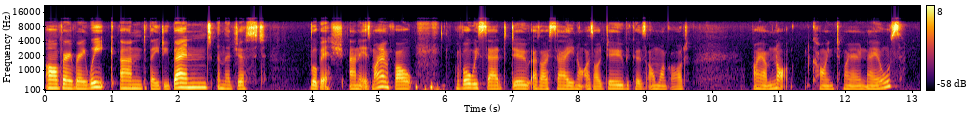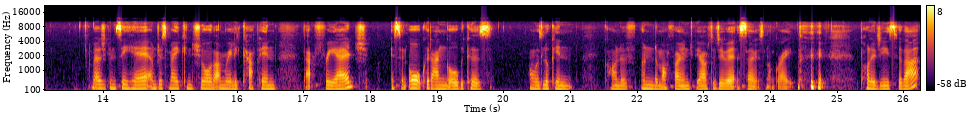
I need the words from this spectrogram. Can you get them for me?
are very, very weak and they do bend and they're just rubbish. And it is my own fault. I've always said do as I say, not as I do because, oh my God, I am not kind to my own nails. But as you can see here, I'm just making sure that I'm really capping that free edge. It's an awkward angle because I was looking kind of under my phone to be able to do it, so it's not great. Apologies for that.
